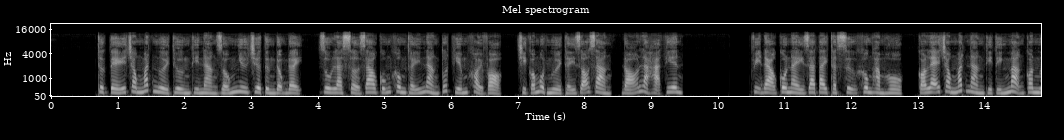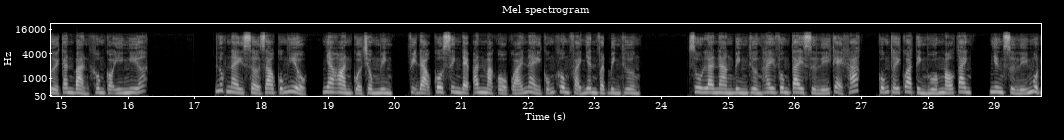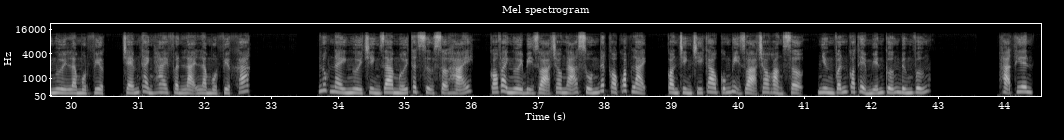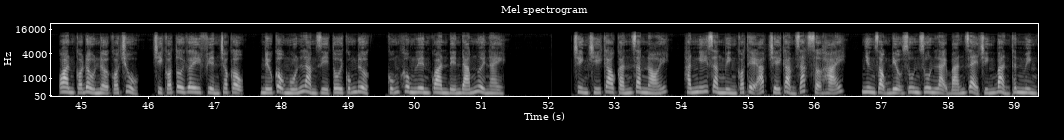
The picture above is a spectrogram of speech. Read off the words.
Thực tế trong mắt người thường thì nàng giống như chưa từng động đậy, dù là sở giao cũng không thấy nàng tuốt kiếm khỏi vỏ, chỉ có một người thấy rõ ràng, đó là Hạ Thiên. Vị đạo cô này ra tay thật sự không hàm hồ, có lẽ trong mắt nàng thì tính mạng con người căn bản không có ý nghĩa. Lúc này sở giao cũng hiểu, nha hoàn của chồng mình, vị đạo cô xinh đẹp ăn mặc ổ quái này cũng không phải nhân vật bình thường. Dù là nàng bình thường hay vung tay xử lý kẻ khác, cũng thấy qua tình huống máu tanh, nhưng xử lý một người là một việc, chém thành hai phần lại là một việc khác. Lúc này người trình ra mới thật sự sợ hãi, có vài người bị dọa cho ngã xuống đất co quắp lại, còn trình trí cao cũng bị dọa cho hoảng sợ, nhưng vẫn có thể miễn cưỡng đứng vững. Hạ Thiên, oan có đầu nợ có chủ, chỉ có tôi gây phiền cho cậu, nếu cậu muốn làm gì tôi cũng được, cũng không liên quan đến đám người này. Trình trí cao cắn răng nói, hắn nghĩ rằng mình có thể áp chế cảm giác sợ hãi, nhưng giọng điệu run run lại bán rẻ chính bản thân mình.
